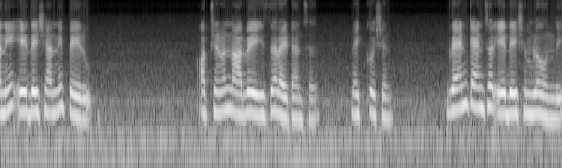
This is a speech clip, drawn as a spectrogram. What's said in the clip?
అని ఏ దేశాన్ని పేరు? Option one Norway is the right answer next question grand canyon ఏ దేశంలో ఉంది?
